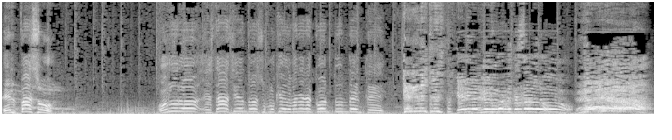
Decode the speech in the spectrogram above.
el paso. Oruro está haciendo su bloqueo de manera contundente. ¡Que viva el transporte! ¡Que viva el transporte pesado! ¡Que viva!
